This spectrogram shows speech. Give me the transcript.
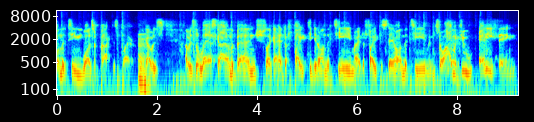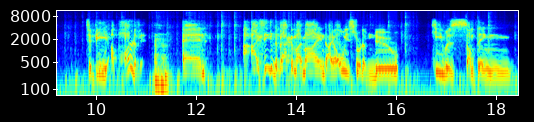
On the team was a practice player. Hmm. Like I was, I was the last guy on the bench. Like I had to fight to get on the team. I had to fight to stay on the team, and so I would do anything to be a part of it. Mm-hmm. And I, I think in the back of my mind, I always sort of knew he was something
